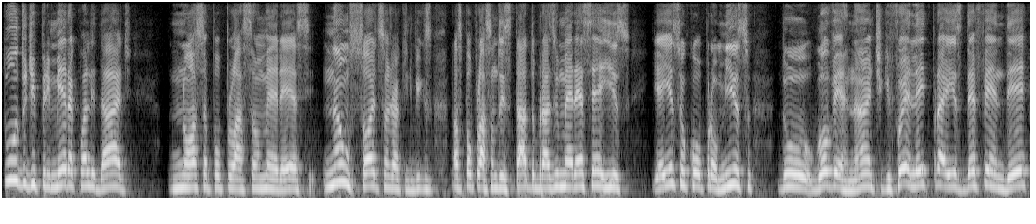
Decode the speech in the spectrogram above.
tudo de primeira qualidade nossa população merece, não só de São Joaquim de Bicos, nossa população do estado do Brasil merece é isso. E é esse o compromisso do governante que foi eleito para isso, defender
